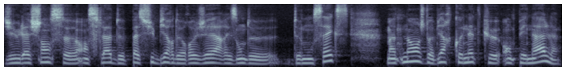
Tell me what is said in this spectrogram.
J'ai eu la chance euh, en cela de pas subir de rejet à raison de, de mon sexe. Maintenant, je dois bien reconnaître que en pénal,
